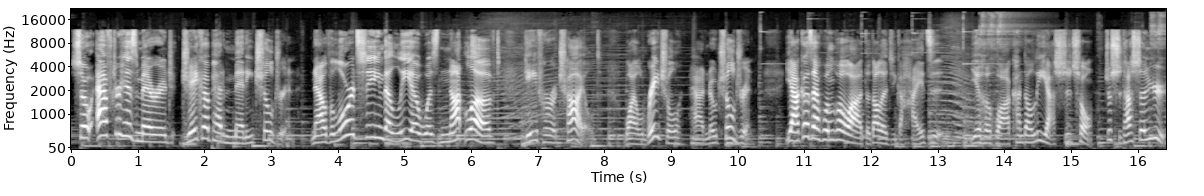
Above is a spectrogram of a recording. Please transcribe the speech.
So, after his marriage, Jacob had many children. Now, the Lord, seeing that Leah was not loved, gave her a child, while Rachel had no children. 雅各在婚后啊，得到了几个孩子。耶和华看到利亚失宠，就使他生育。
